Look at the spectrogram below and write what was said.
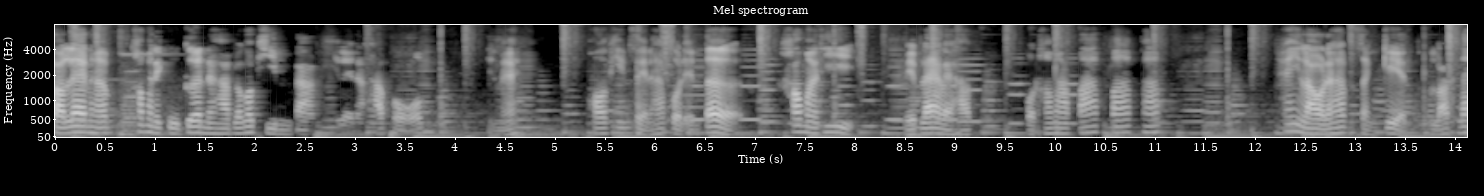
ตอนแรกนะครับ เข้ามาใน Google นะครับ แล้วก็พิมพ์ตามนี้เลยนะครับผมเห็นไหมพอพิมพ์เสร็จนะครับกด enter เข้ามาที่เว็บแรกเลยครับ กดเข้ามาปั๊บปั๊บปั๊บให้เรานะครับสังเกตล็อตแร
